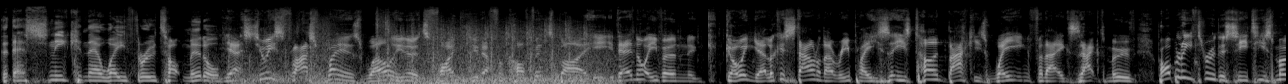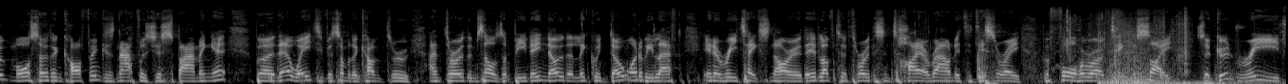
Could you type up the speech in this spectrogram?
that they're sneaking their way through top middle. Yeah, Stewie's flash play as well, you know, it's fine to do that from Coffins, but he, they're not even going yet. Look at Stavn on that replay. He's, he's turned back, he's waiting for that exact move, probably through the CT smoke more so than Coffin, because Naf was just spamming it, but they're waiting for some of the come through and throw themselves at B. They know that Liquid don't want to be left in a retake scenario. They'd love to throw this entire round into disarray before Heroic take the site. So good read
